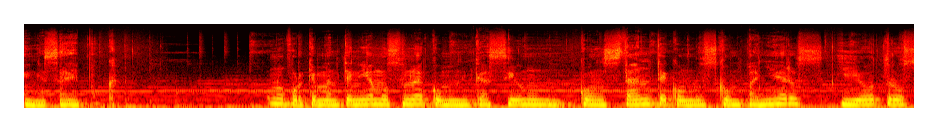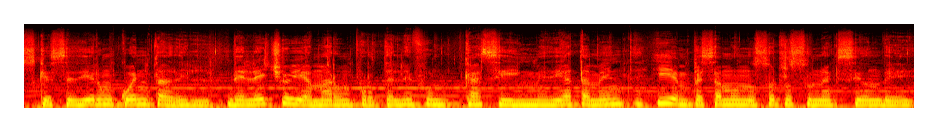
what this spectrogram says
en esa época. Porque manteníamos una comunicación constante con los compañeros y otros que se dieron cuenta del, del hecho y llamaron por teléfono casi inmediatamente. Y empezamos nosotros una acción de,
